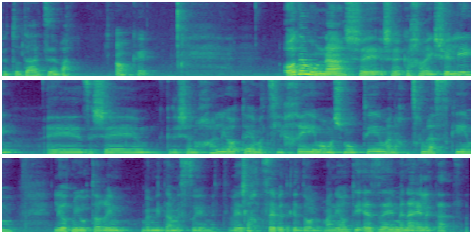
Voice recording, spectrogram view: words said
בתודעת זרע. אוקיי. עוד אמונה ש, שככה היא שלי, אה, זה שכדי שנוכל להיות אה, מצליחים או משמעותיים, אנחנו צריכים להסכים להיות מיותרים במידה מסוימת. ויש לך צוות גדול, מעניין אותי איזה מנהלת את,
